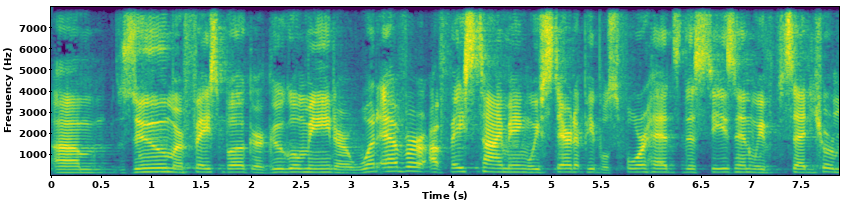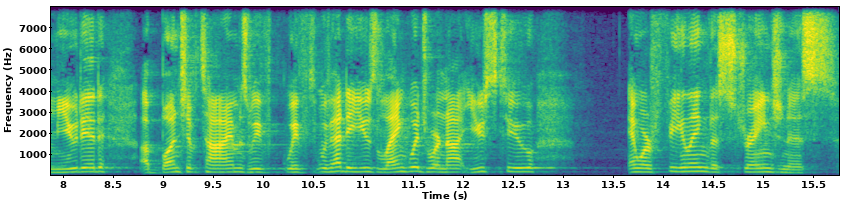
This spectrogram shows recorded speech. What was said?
um, Zoom or Facebook or Google Meet or whatever, uh, FaceTiming. We've stared at people's foreheads this season. We've said, You're muted a bunch of times. We've, we've, we've had to use language we're not used to. And we're feeling the strangeness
